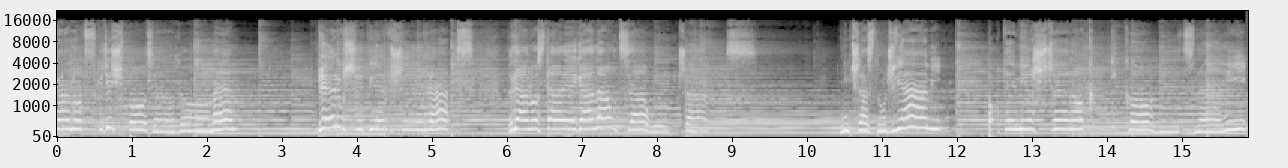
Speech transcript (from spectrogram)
Taka noc gdzieś poza domem. Pierwszy, pierwszy raz. Rano stary ganał cały czas. Nim trzasnął drzwiami Potem jeszcze rok i koniec z nami.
